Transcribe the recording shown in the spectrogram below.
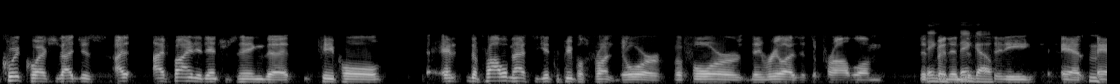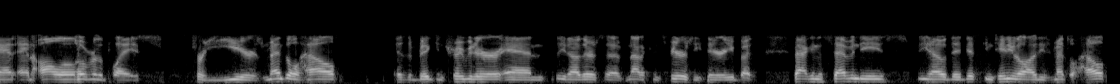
quick question. I just I, I find it interesting that people, and the problem has to get to people's front door before they realize it's a problem that's Bing- been in bingo. the city and, Hmm. and and all over the place for years. Mental health is a big contributor, and you know, there's a not a conspiracy theory, but back in the 70s, you know, they discontinued a lot of these mental health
